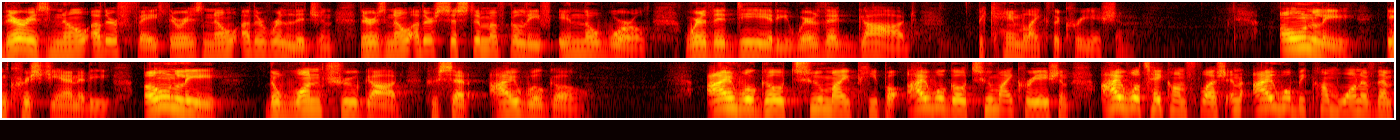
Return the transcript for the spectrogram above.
There is no other faith, there is no other religion, there is no other system of belief in the world where the deity, where the God became like the creation. Only in Christianity, only the one true God who said, I will go. I will go to my people. I will go to my creation. I will take on flesh and I will become one of them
